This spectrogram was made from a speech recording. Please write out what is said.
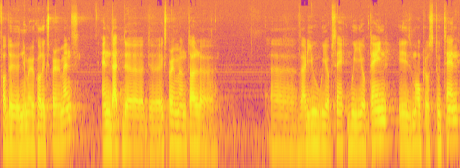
for the numerical experiments, and that the, the experimental uh, value we, obtain, we obtain is more close to 10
